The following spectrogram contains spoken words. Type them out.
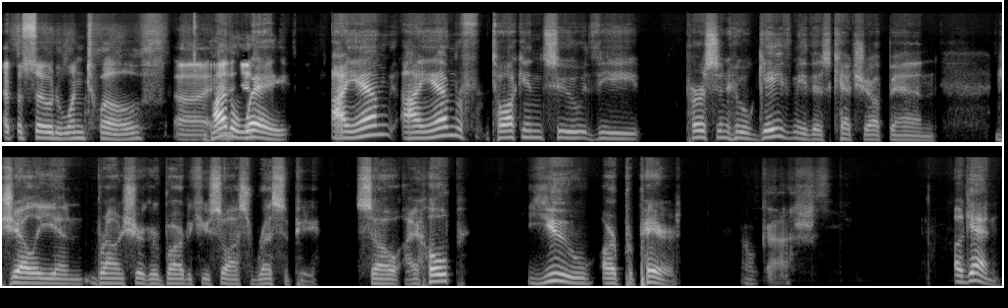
episode 112. Uh, By the it- way, I am I am ref- talking to the person who gave me this ketchup and jelly and brown sugar barbecue sauce recipe. So I hope you are prepared. oh gosh. Again,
